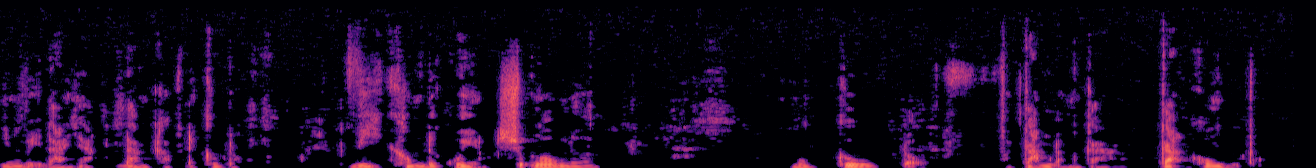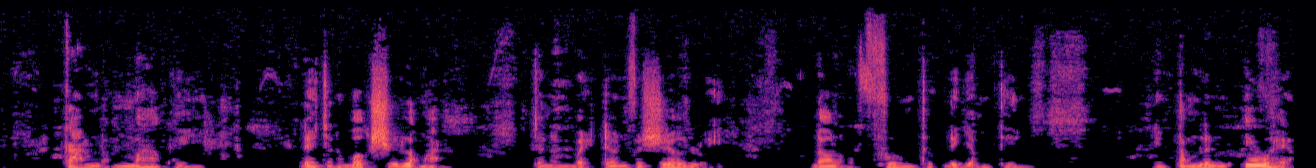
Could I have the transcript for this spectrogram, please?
những vị đại giác đang gặp để cứu độ. Vì không được quyền xuất ngôn nữa muốn cứu độ phải cảm động cả cả khung, vũ trụ cảm động ma quỷ để cho nó bớt sự lòng hành cho nên bề trên phải rơi lụy. Đó là một phương thức để dẫn tiến những tâm linh yêu hèn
